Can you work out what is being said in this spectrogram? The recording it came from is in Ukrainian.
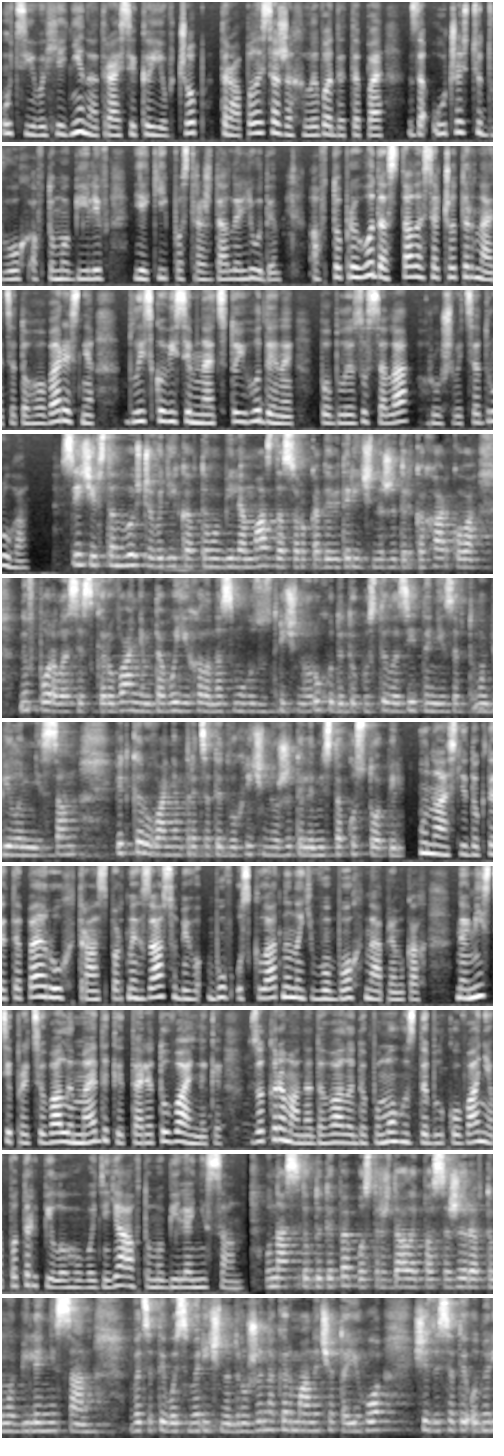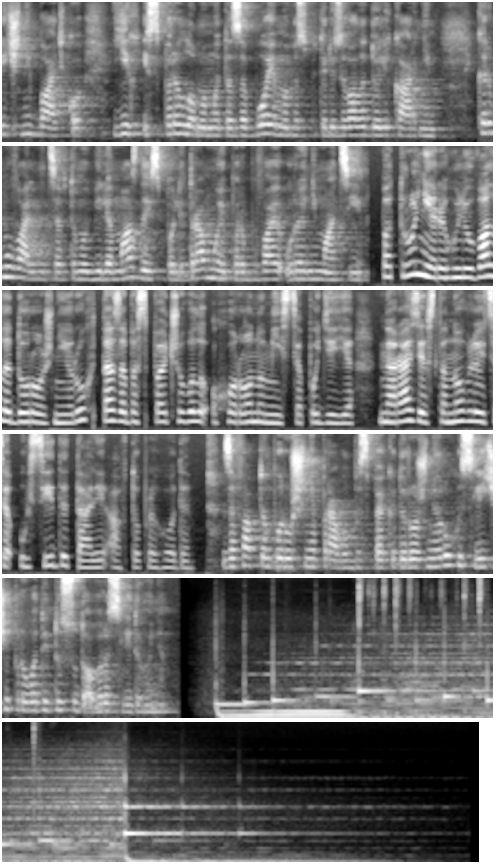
У ці вихідні на трасі Київ-Чоп трапилася жахлива ДТП за участю двох автомобілів, в якій постраждали люди. Автопригода сталася 14 вересня близько 18 години поблизу села Грушвиця-Друга. Слідчий встановив, що водійка автомобіля Мазда, 49-річна жителька Харкова, не впоралася з керуванням та виїхала на смугу зустрічного руху, де допустила зіткнення з автомобілем Нісан під керуванням 32-річного жителя міста Костопіль. Унаслідок ДТП рух транспортних засобів був ускладнений в обох напрямках. На місці працювали медики та рятувальники. Зокрема, надавали допомогу з деблокування потерпілого водія автомобіля Нісан. Унаслідок ДТП постраждали пасажири автомобіля Нісан, 28-річна дружина Керманича та його 61-річний батько. Їх із переломами та забоями госпіталізували до лікарні. Кермувальниця автомобіля Мазда із політравмою перебуває у реанімації. Патрульні регулювали дорожній рух та забезпечували охорону місця події. Наразі встановлюються усі деталі автопригоди. За фактом порушення правил безпеки дорожнього руху слідчий проводить досудове розслідування.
